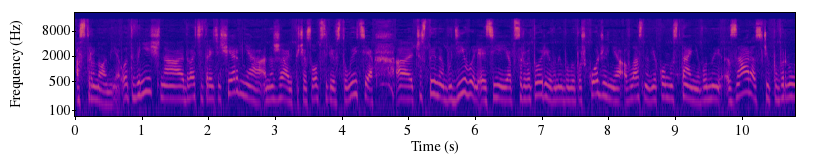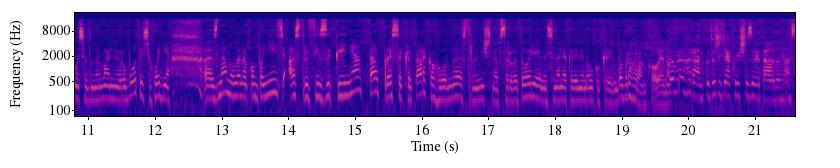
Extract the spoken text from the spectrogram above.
астрономії. От в ніч на 23 червня, на жаль, під час обстрілів столиці е, частина будівель цієї обсерваторії вони були пошкоджені. А власне в якому стані вони зараз чи повернулися до нормальної роботи? Сьогодні е, з нами Олена Компанієць, астрофізикиня та прес-секретарка головної астрономічної обсерваторії Національної академії наук України. Доброго ранку, Олена. Доброго ранку, дуже дякую, що завітали до нас.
